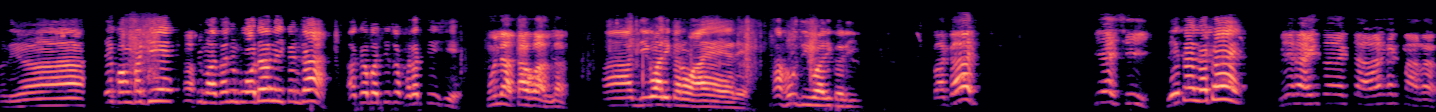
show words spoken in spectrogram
અલ્યા. એ હા. તું માતાજી બોર્ડર નહીં કન જા. અગરબત્તી તો ખરજ થઈ છે. હું લેતા હાલ આ દિવાળી કરવા આયા યાર. આ હું દિવાળી કરી. ભગત બેસી. લેતા લેતા. મેં રહી તો એક તારા ને એક મારા.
